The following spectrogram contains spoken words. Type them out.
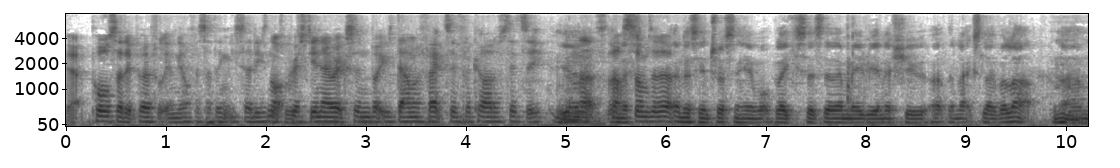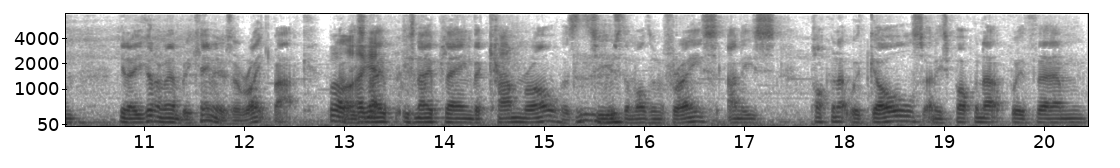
Yeah, Paul said it perfectly in the office. I think he said he's not Christian Eriksen, but he's damn effective for Cardiff City. Yeah. and that's, that it's- sums it up. And it's interesting hearing what Blakey says. That there may be an issue at the next level up. Um, you know, you've got to remember he came here as a right back. Well, he's, again- now, he's now playing the cam role, as to use the modern phrase, and he's popping up with goals and he's popping up with um,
